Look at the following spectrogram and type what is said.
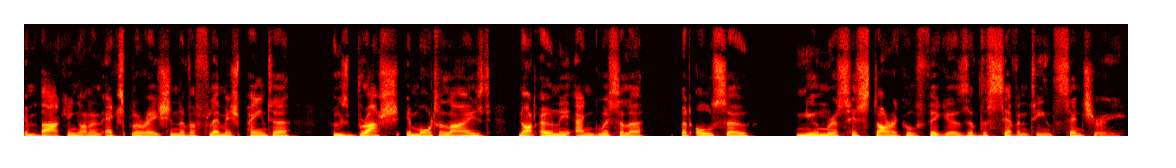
embarking on an exploration of a Flemish painter whose brush immortalized not only Anguissola but also numerous historical figures of the 17th century.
